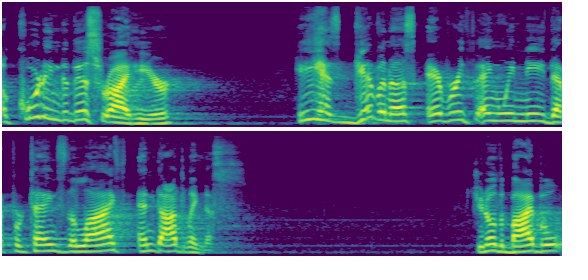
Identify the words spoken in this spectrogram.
according to this right here, he has given us everything we need that pertains to life and godliness. Do you know the Bible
